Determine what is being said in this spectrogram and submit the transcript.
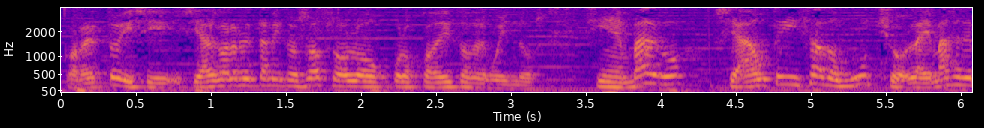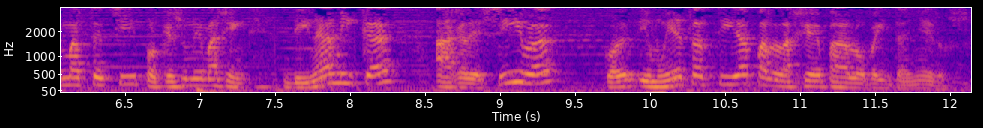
correcto, y si, algo representa Microsoft son los, cuadritos del Windows. Sin embargo, se ha utilizado mucho la imagen de Master Chief porque es una imagen dinámica, agresiva y muy atractiva para, la, para los veinteañeros.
